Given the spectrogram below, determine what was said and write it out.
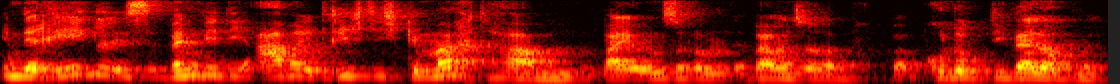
in der Regel ist, wenn wir die Arbeit richtig gemacht haben bei unserem, bei unserem Produktdevelopment,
